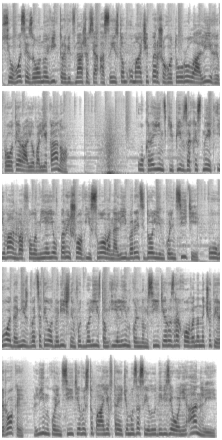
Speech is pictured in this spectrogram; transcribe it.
Цього сезону Віктор відзначився асистом у матчі першого туру Ла Ліги проти Райо Вальєкано. Український півзахисник Іван Варфоломєєв перейшов із слова на Ліберець до Лінкольн Сіті. Угода між 21-річним футболістом і Лінкольном Сіті розрахована на 4 роки. Лінкольн Сіті виступає в третьому за силою дивізіоні Англії.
